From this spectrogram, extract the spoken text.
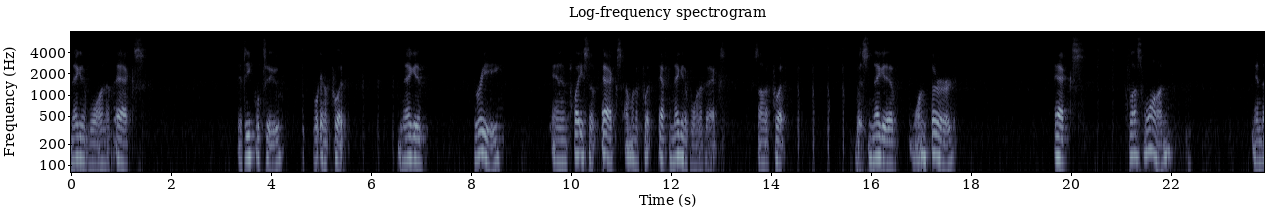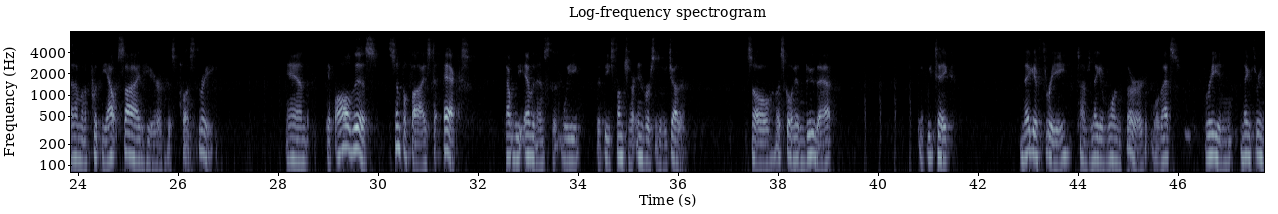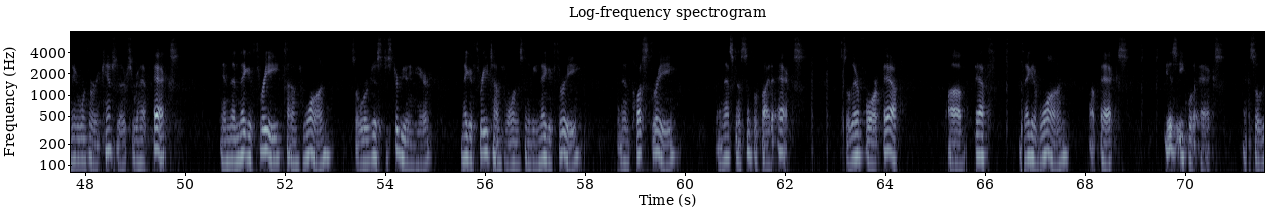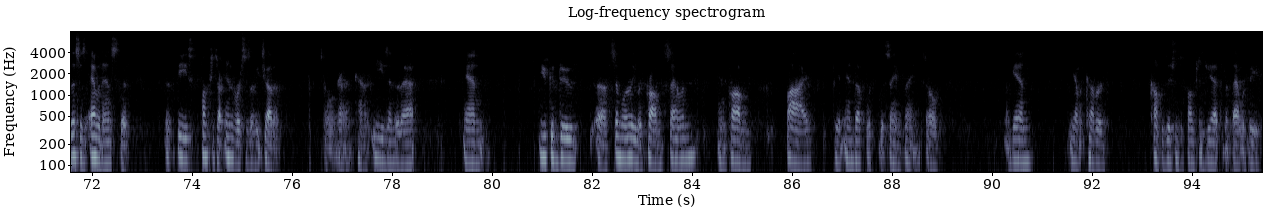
negative 1 of x is equal to, we're going to put negative 3, and in place of x, I'm going to put f negative 1 of x. So I'm going to put this negative 1 third x plus 1, and then I'm going to put the outside here, this plus 3. And if all this simplifies to x, that would be evidence that we that these functions are inverses of each other. So let's go ahead and do that. If we take negative 3 times negative 1 third, well, that's 3 and negative 3 and negative 1 third are cancel together, so we're going to have x, and then negative 3 times 1, so we're just distributing here. Negative 3 times 1 is going to be negative 3, and then plus 3, and that's going to simplify to x. So therefore, f of f negative 1 of x is equal to x. And so this is evidence that, that these functions are inverses of each other. So we're going to kind of ease into that. And you could do uh, similarly with problem 7 and problem 5 you'd end up with the same thing. So again, we haven't covered compositions of functions yet, but that would be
